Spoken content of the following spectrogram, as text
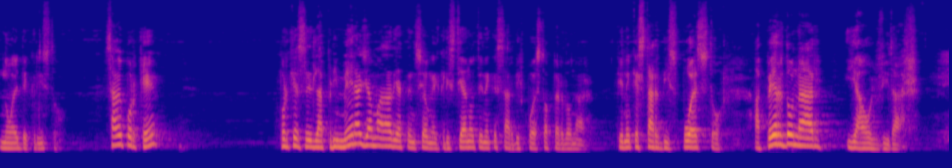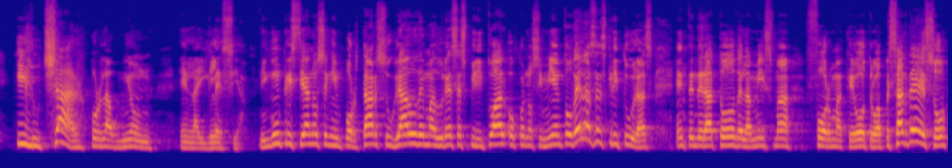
no es de Cristo. ¿Sabe por qué? Porque desde la primera llamada de atención el cristiano tiene que estar dispuesto a perdonar, tiene que estar dispuesto a perdonar y a olvidar y luchar por la unión en la iglesia. Ningún cristiano, sin importar su grado de madurez espiritual o conocimiento de las escrituras, entenderá todo de la misma forma que otro. A pesar de eso,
